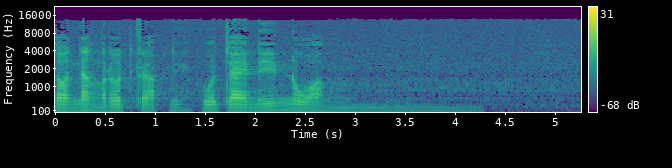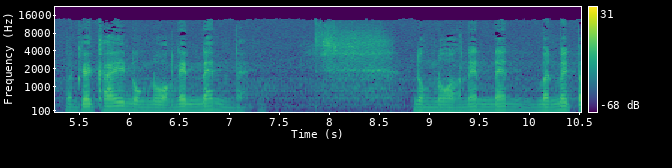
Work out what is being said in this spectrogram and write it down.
ตอนนั่งรถกลับนี่หัวใจนี้หน่วง มันคล้ายๆหน่วงหน่วงแน่นๆนะหน่วงหน่วงแน่นแน่นมันไม่ไป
